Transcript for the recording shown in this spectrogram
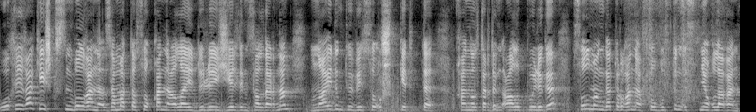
Оқиға кешкісін болған заматта соққан алай дүлей желдің салдарынан мұнайдың төбесі ұшып кетіпті. Қаңылтырдың алып бөлігі сол маңда тұрған автобустың үстіне құлаған.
